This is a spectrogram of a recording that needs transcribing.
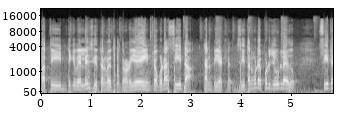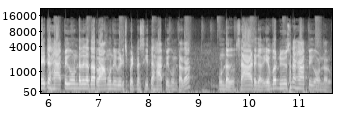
ప్రతి ఇంటికి వెళ్ళి సీతను వెతుకుతున్నాడు. ఏ ఇంట్లో కూడా సీత కనిపించట్లేదు. సీతను కూడా ఎప్పుడు చూడలేదు. సీత అయితే హ్యాపీగా ఉండదు కదా? రాముని విడిచిపెట్టిన సీత హ్యాపీగా ఉంటుందా? ఉండదు. సాడ్గా. ఎవరిని చూసినా హ్యాపీగా ఉన్నారు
